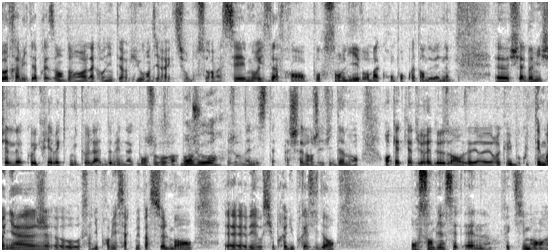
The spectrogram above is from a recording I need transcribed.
Votre invité à présent dans la grande interview en direct sur Boursorama, c'est Maurice Zafran pour son livre Macron, pourquoi tant de haine euh, chez Albin Michel, coécrit avec Nicolas Domenac. Bonjour. Bonjour. Journaliste à Challenge, évidemment. Enquête qui a duré deux ans, vous avez recueilli beaucoup de témoignages euh, au sein du premier cercle, mais pas seulement, euh, mais aussi auprès du président. On sent bien cette haine, effectivement,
